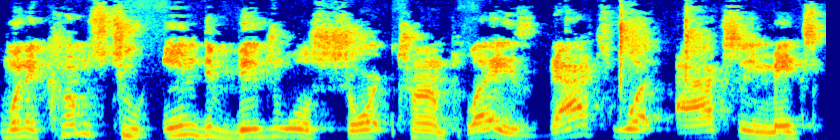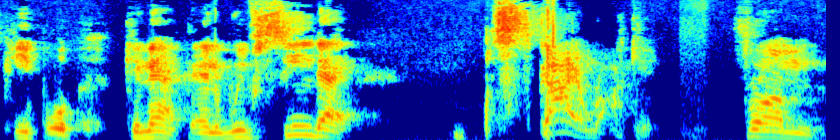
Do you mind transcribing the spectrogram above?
when it comes to individual short term plays, that's what actually makes people connect. And we've seen that skyrocket from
